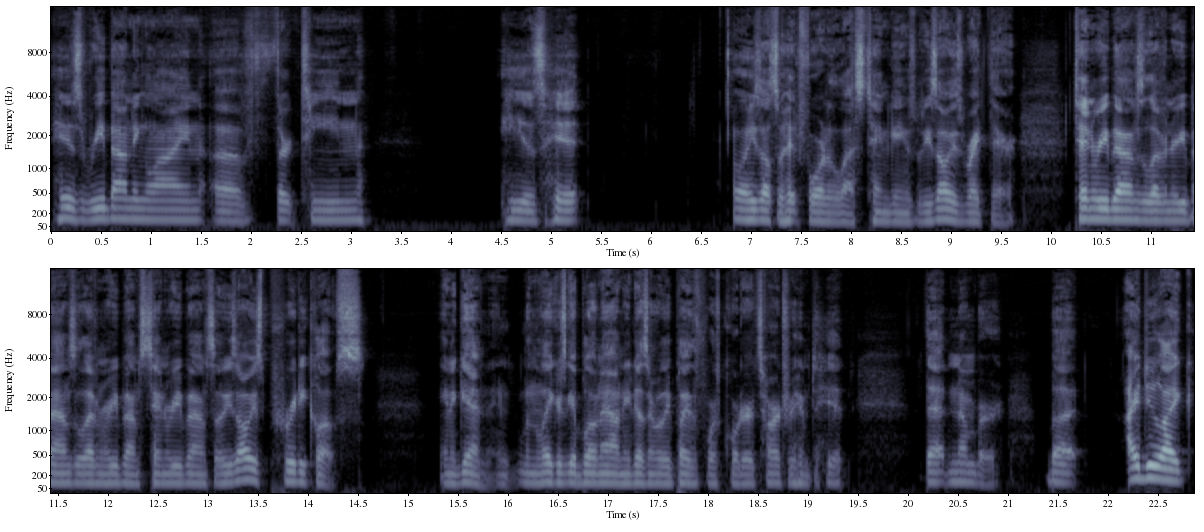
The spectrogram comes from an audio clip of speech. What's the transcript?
His rebounding line of 13, he has hit, well, he's also hit four out of the last 10 games, but he's always right there. 10 rebounds, 11 rebounds, 11 rebounds, 10 rebounds. So he's always pretty close. And again, when the Lakers get blown out and he doesn't really play the fourth quarter, it's hard for him to hit that number. But I do like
